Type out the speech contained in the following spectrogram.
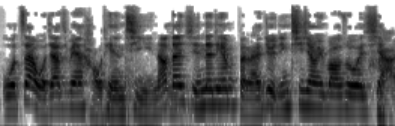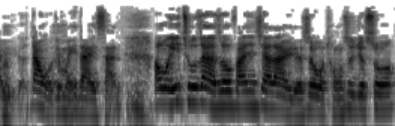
我在我家这边好天气，然后但其实那天本来就已经气象预报说会下雨了，但我就没带伞。然后我一出站的时候发现下大雨的时候，我同事就说：“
